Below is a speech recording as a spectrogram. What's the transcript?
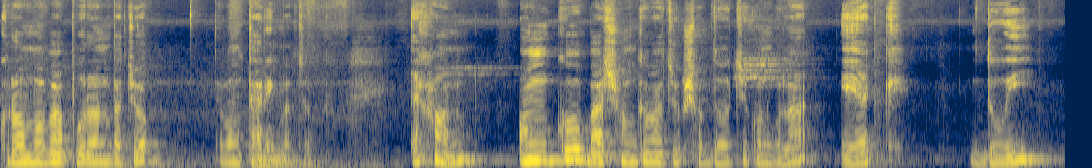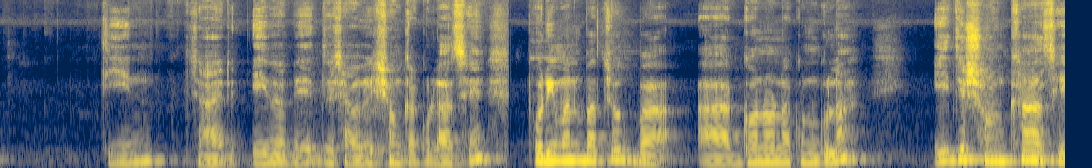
ক্রম বা পূরণবাচক এবং তারিখবাচক। এখন অঙ্ক বা সংখ্যাবাচক শব্দ হচ্ছে কোনগুলা? এক, দুই তিন, চার, এইভাবে যে স্বাভাবিক সংখ্যাগুলো আছে, পরিমাণবাচক বা গণনা কোনগুলা, এই যে সংখ্যা আছে,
